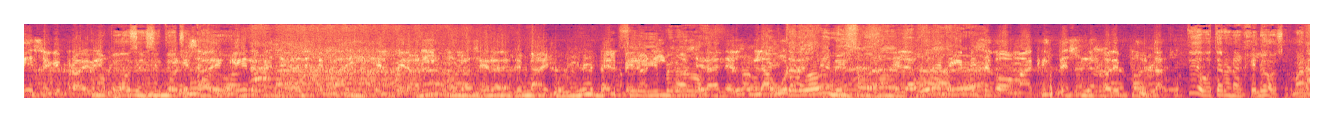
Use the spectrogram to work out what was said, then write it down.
Eso hay que prohibir. Porque ¿sabes qué es lo que hace grande este país? El peronismo lo hace grande este país. El peronismo hace grande el laburante. El laburante que piensa como macrista es un hijo de puta. Ustedes votaron a Angelos, hermano.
